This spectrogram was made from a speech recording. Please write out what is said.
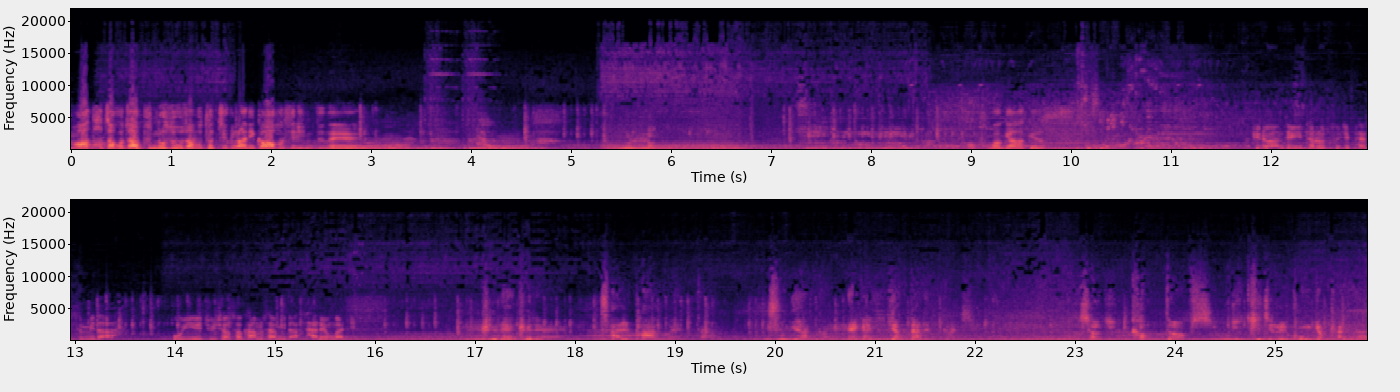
아, 다짜고짜 분노 수호자부터 찍으려니까 확실히 힘드네. 물론 수정감이 더 필요합니다. 아, 분광기 하나 깨졌어. 필요한 데이터를 수집했습니다. 호의해 주셔서 감사합니다, 사령관님. 그래 그래 잘 방어했다. 중요한 건 내가 이겼다는 거지. 적이 겁도 없이 우리 기지를 공격한다.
